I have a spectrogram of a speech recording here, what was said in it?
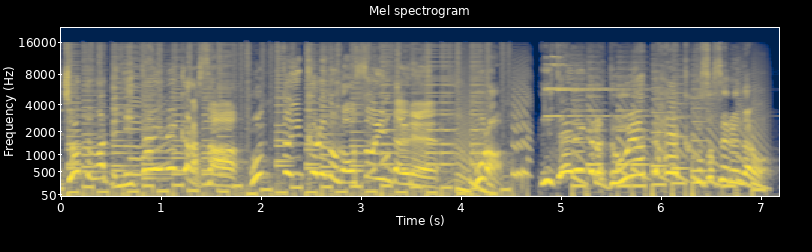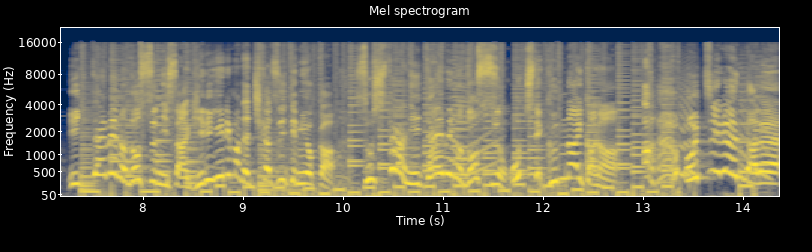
ちょっと待って2体目からさ本当に来るのが遅いんだよね。ほら2体目からどうやって早く来させるんだろう。1体目のドッスンにさギリギリまで近づいてみようか。そしたら2体目のドッスン落ちてくんないかな。あ落ちるんだね。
